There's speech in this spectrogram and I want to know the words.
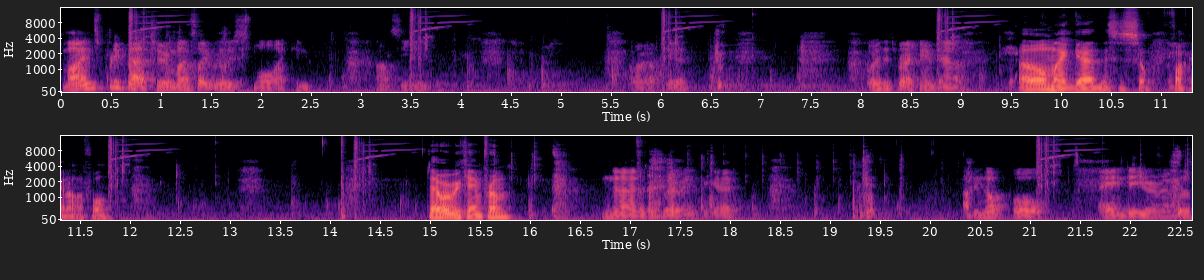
Mine's pretty bad too. Mine's like really small. I can can't see anything. Oh, up here. Or is this where I came down? Oh my god, this is so fucking awful. Is that where we came from? No, this is where we need to go. Do not pull A and D. Remember.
